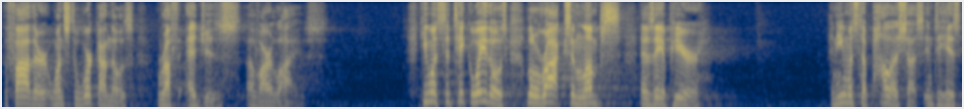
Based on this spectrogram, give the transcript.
the Father wants to work on those rough edges of our lives. He wants to take away those little rocks and lumps as they appear. And He wants to polish us into His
